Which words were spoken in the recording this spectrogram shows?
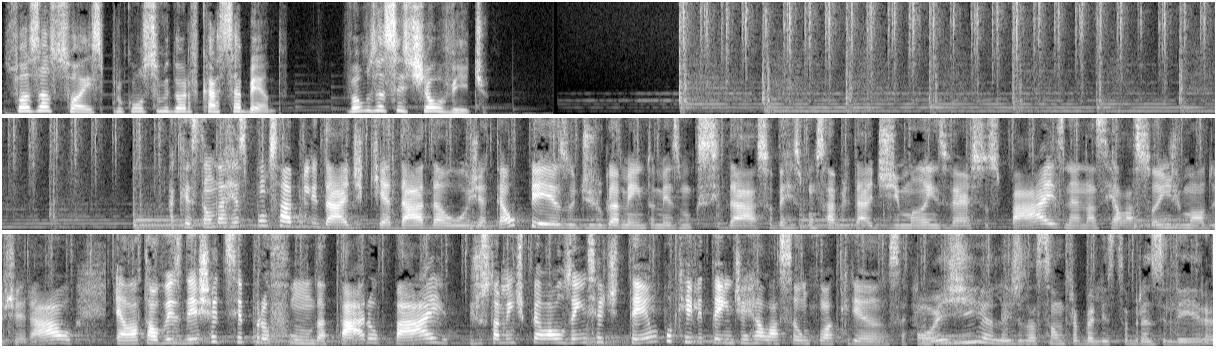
suas ações para o consumidor ficar sabendo. Vamos assistir ao vídeo. Questão da responsabilidade que é dada hoje, até o peso de julgamento mesmo que se dá sobre a responsabilidade de mães versus pais, né, nas relações de modo geral, ela talvez deixa de ser profunda para o pai justamente pela ausência de tempo que ele tem de relação com a criança. Hoje, a legislação trabalhista brasileira,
